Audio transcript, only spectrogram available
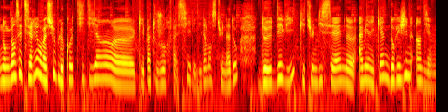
Donc dans cette série, on va suivre le quotidien euh, qui est pas toujours facile, évidemment, c'est une ado de Devi, qui est une lycéenne euh, américaine d'origine indienne.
